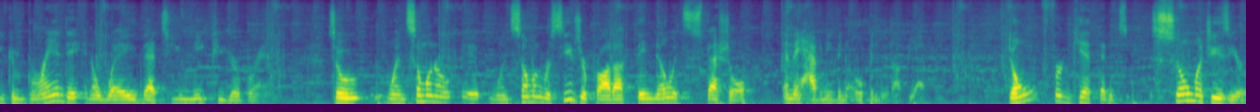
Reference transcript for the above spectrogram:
you can brand it in a way that's unique to your brand. So when someone, when someone receives your product, they know it's special and they haven't even opened it up yet. Don't forget that it's so much easier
